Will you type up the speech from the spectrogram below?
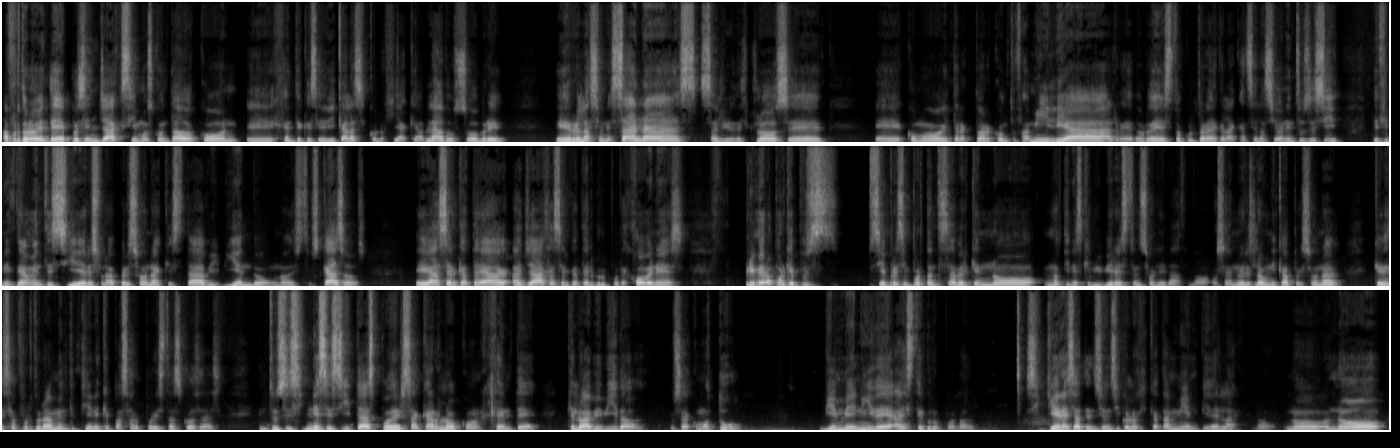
Afortunadamente, pues en Jack sí hemos contado con eh, gente que se dedica a la psicología, que ha hablado sobre eh, relaciones sanas, salir del closet, eh, cómo interactuar con tu familia alrededor de esto, cultura de la cancelación. Entonces sí, definitivamente si eres una persona que está viviendo uno de estos casos, acércate a, a acércate al grupo de jóvenes. Primero porque pues siempre es importante saber que no, no tienes que vivir esto en soledad, ¿no? O sea, no eres la única persona que desafortunadamente tiene que pasar por estas cosas. Entonces, si necesitas poder sacarlo con gente que lo ha vivido, o sea, como tú, bienvenida a este grupo, ¿no? Si quieres atención psicológica, también pídela, ¿no? No, no,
